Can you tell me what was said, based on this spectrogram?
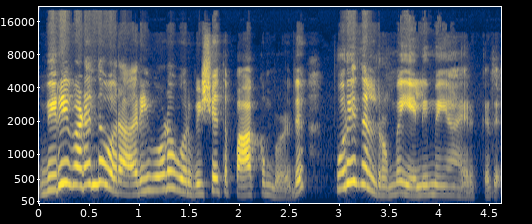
விரிவடைந்த ஒரு அறிவோட ஒரு விஷயத்தை பார்க்கும் பொழுது புரிதல் ரொம்ப எளிமையாக இருக்குது.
